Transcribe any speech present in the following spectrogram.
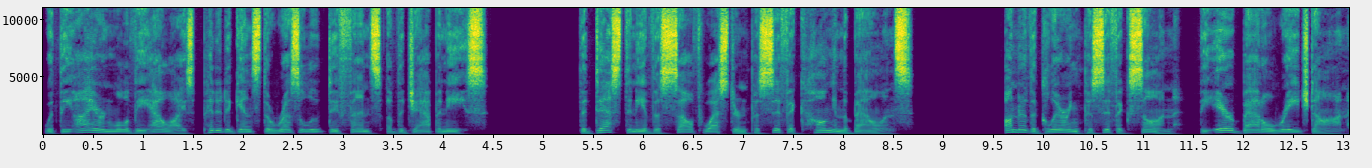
with the iron will of the Allies pitted against the resolute defense of the Japanese. The destiny of the southwestern Pacific hung in the balance. Under the glaring Pacific sun, the air battle raged on.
